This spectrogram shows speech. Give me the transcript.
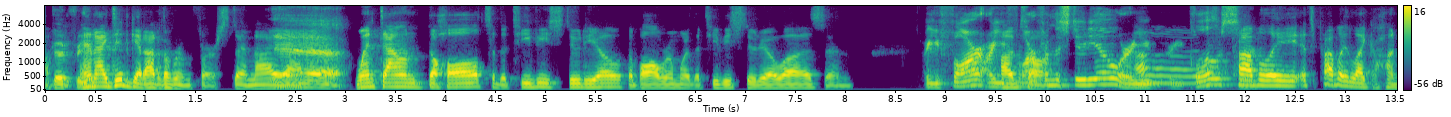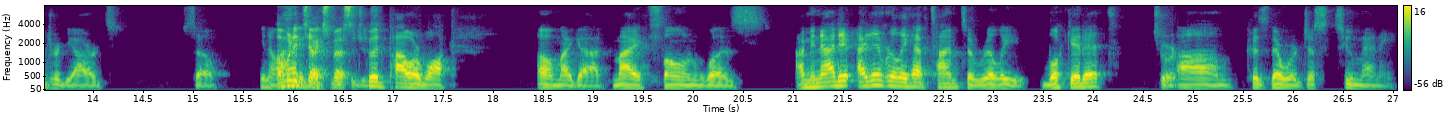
uh, good for you. and I did get out of the room first, and I uh, went down the hall to the TV studio, the ballroom where the TV studio was, and Are you far? Are you far off. from the studio, or are you are uh, you close? or- Probably it's probably like a hundred yards. So you know, How many had a good- text messages? good power walk. Oh my god, my phone was. I mean, I didn't. I didn't really have time to really look at it Sure. um because there were just too many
